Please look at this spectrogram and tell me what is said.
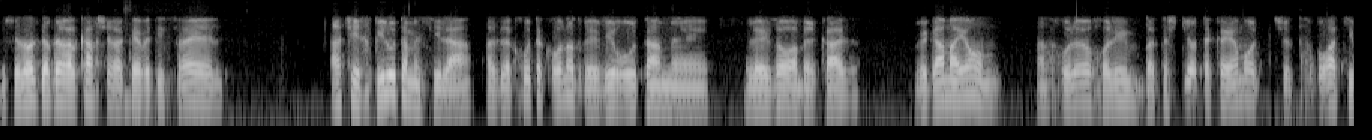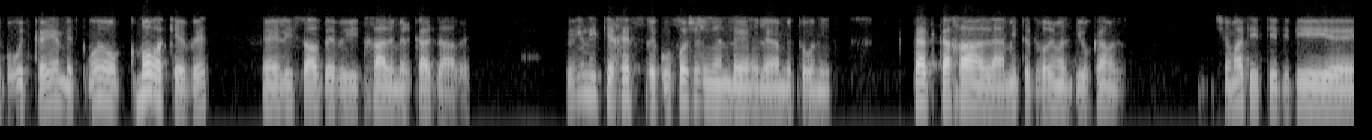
ושלא לדבר על כך שרכבת ישראל, עד שהכפילו את המסילה, אז לקחו את הקרונות והעבירו אותם אה, לאזור המרכז, וגם היום אנחנו לא יכולים בתשתיות הקיימות של תחבורה ציבורית קיימת, כמו, כמו רכבת, אה, לנסוע בבטחה למרכז הארץ. ואם נתייחס לגופו של עניין למטרונית, קצת ככה להעמיד את הדברים על דיוקם, אז שמעתי את ידידי אה,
